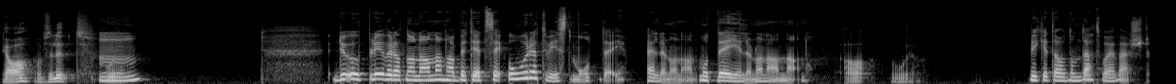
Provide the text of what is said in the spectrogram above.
ja, absolut. Mm. Du upplever att någon annan har betett sig orättvist mot dig, eller någon annan, mot dig eller någon annan. Ja, oh, ja. Vilket av dem där två är värst?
